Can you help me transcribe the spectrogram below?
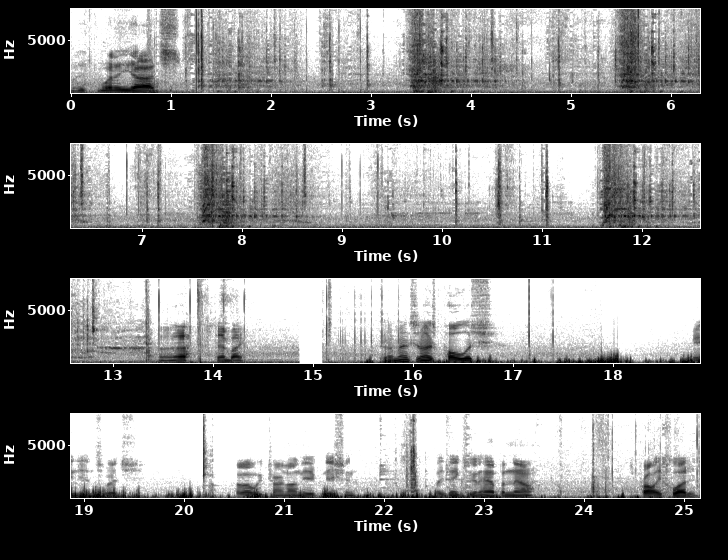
What- What are the odds? Ah, stand by. Did I mention I was Polish? Engine switch. How about we turn on the ignition? What do you think is going to happen now? It's probably flooded.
